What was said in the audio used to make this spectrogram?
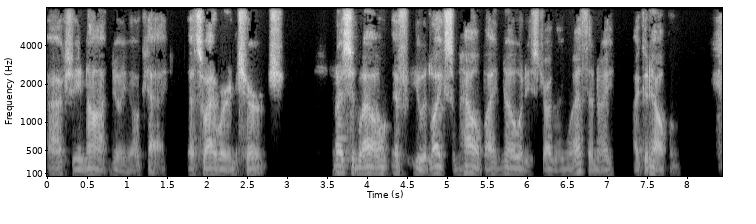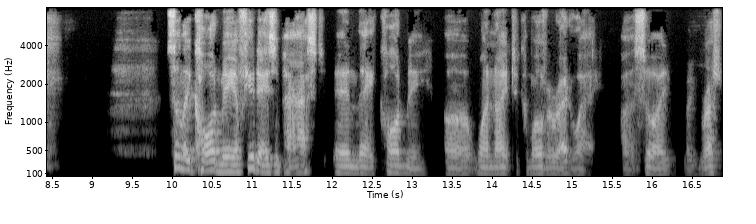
actually not doing okay. That's why we're in church. And I said, well, if you would like some help, I know what he's struggling with and I, I could help him. So they called me. A few days had passed, and they called me uh, one night to come over right away. Uh, so I, I, rushed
